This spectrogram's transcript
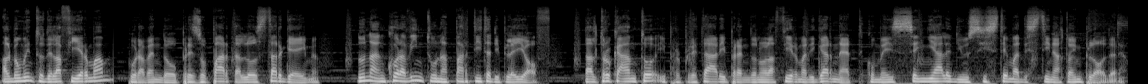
Al momento della firma, pur avendo preso parte all'All-Star Game, non ha ancora vinto una partita di playoff. D'altro canto, i proprietari prendono la firma di Garnett come il segnale di un sistema destinato a implodere.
